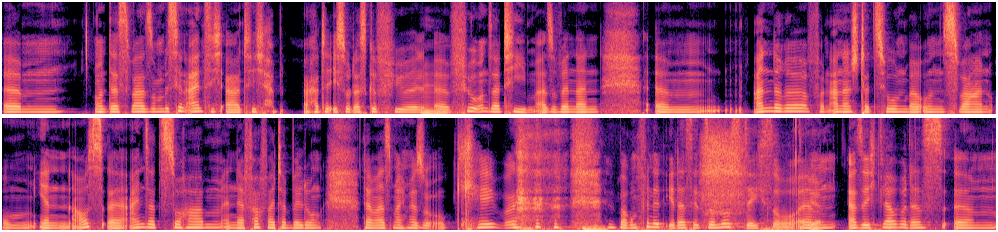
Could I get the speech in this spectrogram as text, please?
Ähm, und das war so ein bisschen einzigartig, hab, hatte ich so das Gefühl, mhm. äh, für unser Team. Also wenn dann ähm, andere von anderen Stationen bei uns waren, um ihren Aus, äh, Einsatz zu haben in der Fachweiterbildung, dann war es manchmal so, okay, mhm. warum findet ihr das jetzt so lustig? So, ähm, ja. Also ich glaube, dass ähm,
